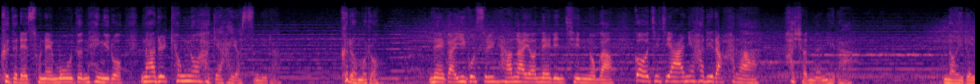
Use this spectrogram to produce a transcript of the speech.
그들의 손의 모든 행위로 나를 경노하게 하였습니다. 그러므로 내가 이곳을 향하여 내린 진노가 꺼지지 아니하리라 하라 하셨느니라. 너희를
